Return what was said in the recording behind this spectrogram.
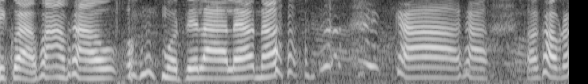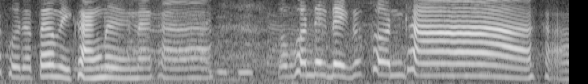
ดีกว่าเพราะอาพราวหมดเวลาแล้วเนาะค่ะค่ะขอขอบพระคุณอาเติ้มอีกครั้งหนึ่งนะคะขอบคุณเด็กๆทุกคนค่ะค่ะ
